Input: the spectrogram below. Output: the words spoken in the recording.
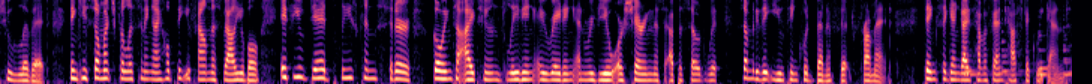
to live it. Thank you so much for listening. I hope that you found this valuable. If you did, please consider going to iTunes, leaving a rating and review, or sharing this episode with somebody that you think would benefit from it. Thanks again, guys. Have a fantastic weekend.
